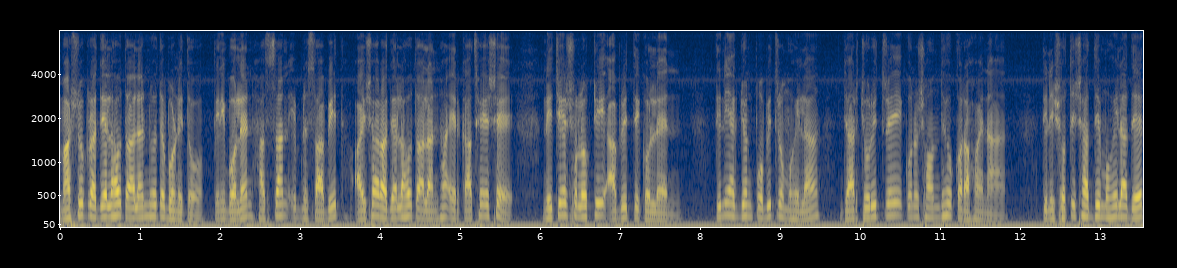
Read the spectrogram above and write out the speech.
মাসুক রাজিয়াল্লাহ তাল্লাহ্ন হতে বর্ণিত। তিনি বলেন, হাসান ইবনু সাবিত আয়সা রাজিয়াল্লাহ তাল্লাহা এর কাছে এসে নিচের শ্লোকটি আবৃত্তি করলেন। তিনি একজন পবিত্র মহিলা, যার চরিত্রে কোনো সন্দেহ করা হয় না। তিনি সতীসাধ্যী মহিলাদের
